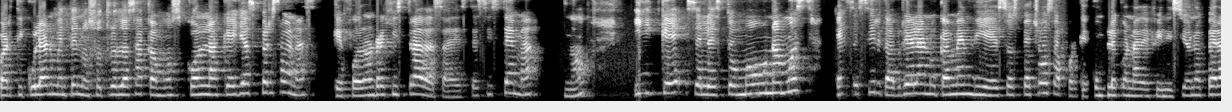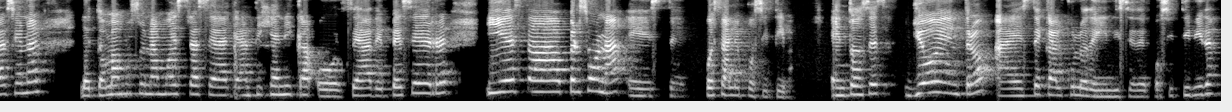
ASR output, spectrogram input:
particularmente nosotros la sacamos con aquellas personas que fueron registradas a este sistema, ¿no? Y que se les tomó una muestra. Es decir, Gabriela Nucamendi es sospechosa porque cumple con la definición operacional, le tomamos una muestra, sea ya antigénica o sea de PCR, y esta persona, este, pues sale positiva. Entonces, yo entro a este cálculo de índice de positividad.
